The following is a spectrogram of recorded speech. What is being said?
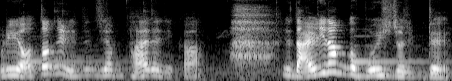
우리 어떤 일 있는지 한번 봐야 되니까. 하, 난리 난 거 보이시죠, 님들?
